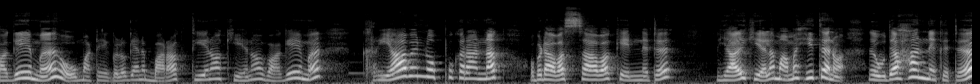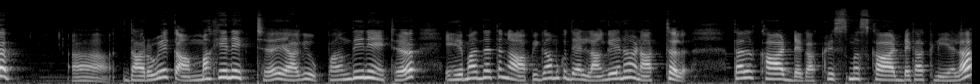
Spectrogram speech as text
වගේම ඕ මට ඒගොලො ගැන බරක් තියෙනවා කියනවා වගේම ක්‍රියාවෙන් ඔප්පු කරන්නත් ඔබට අවස්ථාවක් එන්නට යයි කියලා මම හිතනවා. උදාහන්නකට දරුවෙක් අම්ම කෙනෙක්ට යාගේ උපන්දිනයට එහෙමත් නැත්නම් අපි ගමුකෝ දැන් ළඟ එනවා නත්තල. තල් කාඩ් එකක් ක්‍රිස්මස් කාඩ් එකක් ලියලා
